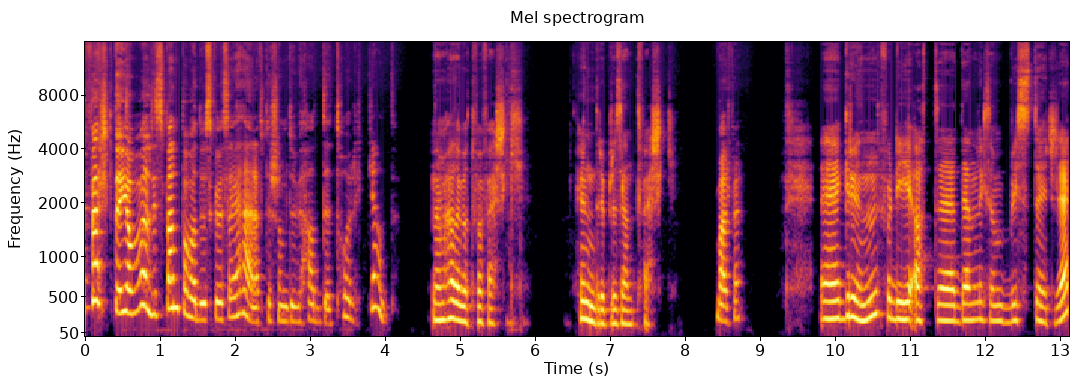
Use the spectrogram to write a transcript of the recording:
du färsk? Jag var väldigt spänd på vad du skulle säga här eftersom du hade torkad. Nei, men hadde gått for fersk. 100% fersk. Varför? Eh, grunnen fordi at eh, den liksom blir større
